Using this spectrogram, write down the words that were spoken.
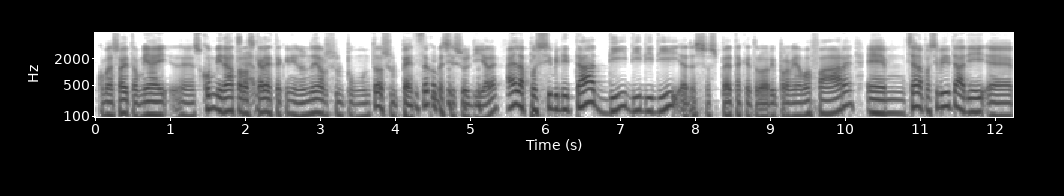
come al solito mi hai eh, scombinato certo. la scaletta quindi non ero sul punto, sul pezzo come si suol dire, hai la possibilità di, di, di, di adesso aspetta che te lo riproviamo a fare, ehm, c'è la possibilità di eh,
